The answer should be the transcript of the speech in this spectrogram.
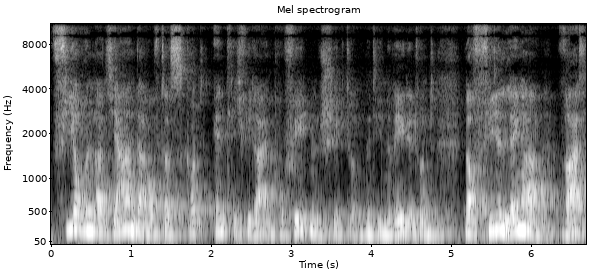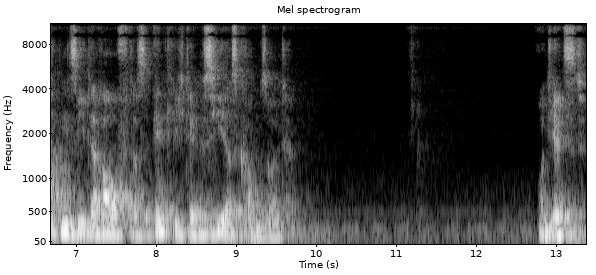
400 Jahren darauf, dass Gott endlich wieder einen Propheten schickt und mit ihnen redet. Und noch viel länger warteten sie darauf, dass endlich der Messias kommen sollte. Und jetzt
